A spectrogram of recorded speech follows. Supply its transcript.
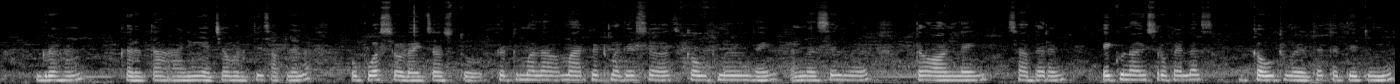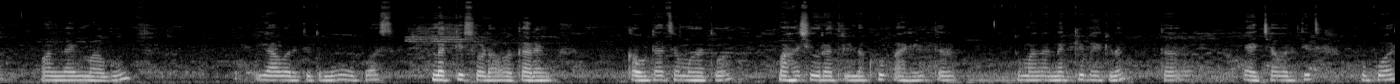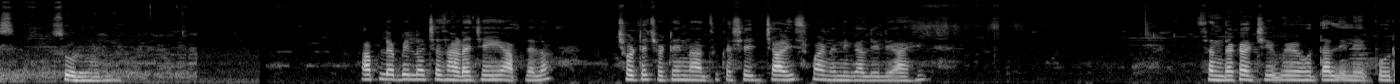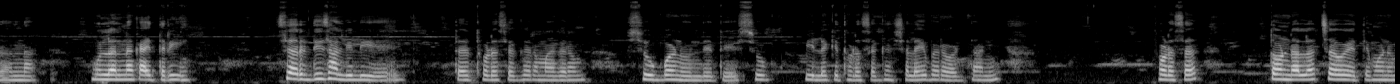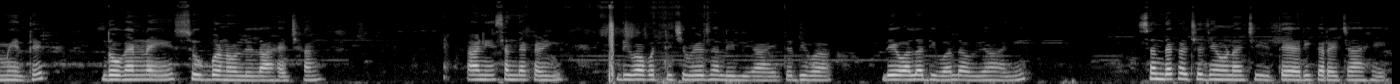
ग्रहण करता आणि याच्यावरतीच आपल्याला उपवास सोडायचा असतो तर तुम्हाला मार्केटमध्ये सहज कौट मिळून जाईल आणि नसेल मिळत तर ऑनलाईन साधारण एकोणावीस रुपयालाच कौट मिळतं तर ते तुम्ही ऑनलाईन मागून यावरती तुम्ही उपवास नक्की सोडावा कारण कवटाचं महत्त्व महाशिवरात्रीला खूप आहे तर तुम्हाला नक्की भेटलं तर याच्यावरतीच उपवास सोडवावा. आपल्या बेलाच्या झाडाचेही आपल्याला छोटे छोटे नाजूक असे चाळीस पानं निघालेले आहे. संध्याकाळची वेळ होत आलेली आहे पोरांना. मुलांना काहीतरी सर्दी झालेली आहे. तर थोडंसं गरमागरम सूप बनवून देते. सूप पिलं की थोडंसं घशालाही बरं वाटतं आणि थोडंसं तोंडाला चव येते म्हणून मी इथे दोघांनाही सूप बनवलेलं आहे छान. आणि संध्याकाळी दिवाबत्तीची वेळ झालेली आहे. तर दिवा देवाला दिवा लावूया आणि संध्याकाळच्या जेवणाची तयारी करायची आहे.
